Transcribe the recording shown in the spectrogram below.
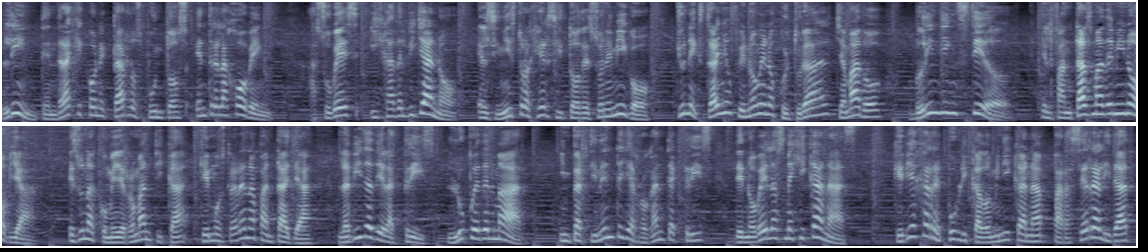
Lin tendrá que conectar los puntos entre la joven, a su vez hija del villano, el siniestro ejército de su enemigo y un extraño fenómeno cultural llamado Blinding Steel, el fantasma de mi novia. Es una comedia romántica que mostrará en la pantalla la vida de la actriz Lupe del Mar, impertinente y arrogante actriz de novelas mexicanas, que viaja a República Dominicana para hacer realidad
